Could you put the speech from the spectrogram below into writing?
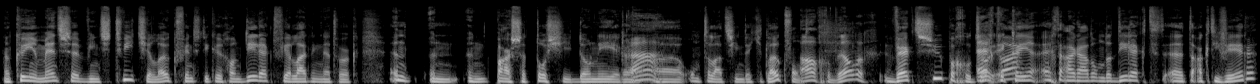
dan kun je mensen wiens tweet je leuk vindt, die kun je gewoon direct via Lightning Network een, een, een paar Satoshi doneren Ah. eh, om te laten zien dat je het leuk vond. Oh, geweldig. Werkt super goed. Ik kan je echt aanraden om dat direct eh, te activeren.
